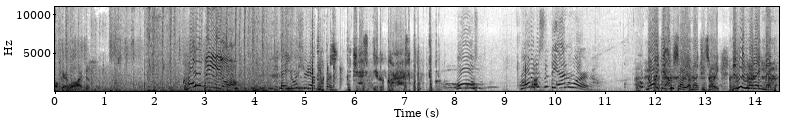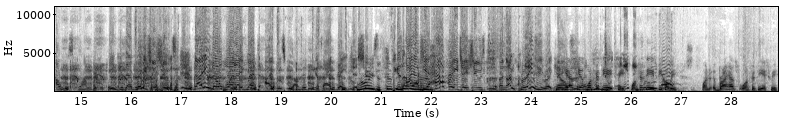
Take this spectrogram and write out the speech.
Okay, well I just. Kobe! Hey, you were shooting at me first. Oh, Rory just said the N-word. No, I did. I'm sorry. I'm actually sorry. This is what I meant. I was grounded, okay? Because I have rage issues. Now you know what I meant. I was grounded because I had rage issues. Rory just said because I actually have rage issues, and I'm crazy right now. he has, he has and I 150 HP. 150 for HP, Kobe. One, Bry has 150 HP.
